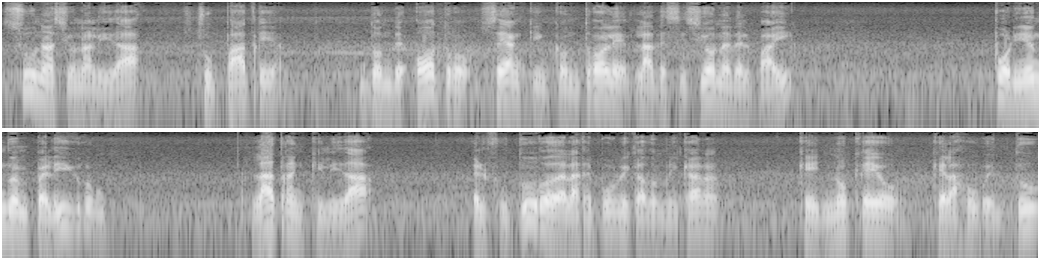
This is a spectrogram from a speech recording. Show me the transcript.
su nacionalidad, su patria, donde otros sean quien controle las decisiones del país, poniendo en peligro la tranquilidad, el futuro de la República Dominicana que no creo que la juventud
